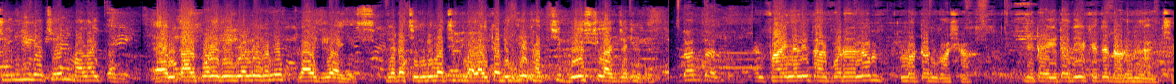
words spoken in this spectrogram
চিংড়ি মাছের মালাইকারি অ্যান্ড তারপরে দিয়ে গেলো এখানে ফ্রাইড রাইস যেটা চিংড়ি মাছের মালাইকারি দিয়ে খাচ্ছি বেস্ট লাগছে খেতে। ফাইনালি তারপরে এলো মটন কষা, যেটা এটা দিয়ে খেতে দারুণ লাগছে।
